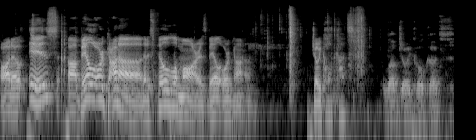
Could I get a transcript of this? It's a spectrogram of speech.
auto is uh, Bail Organa. That is Phil LaMarr as Bail Organa. Joey Coldcuts. I love Joey Colcuts. And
